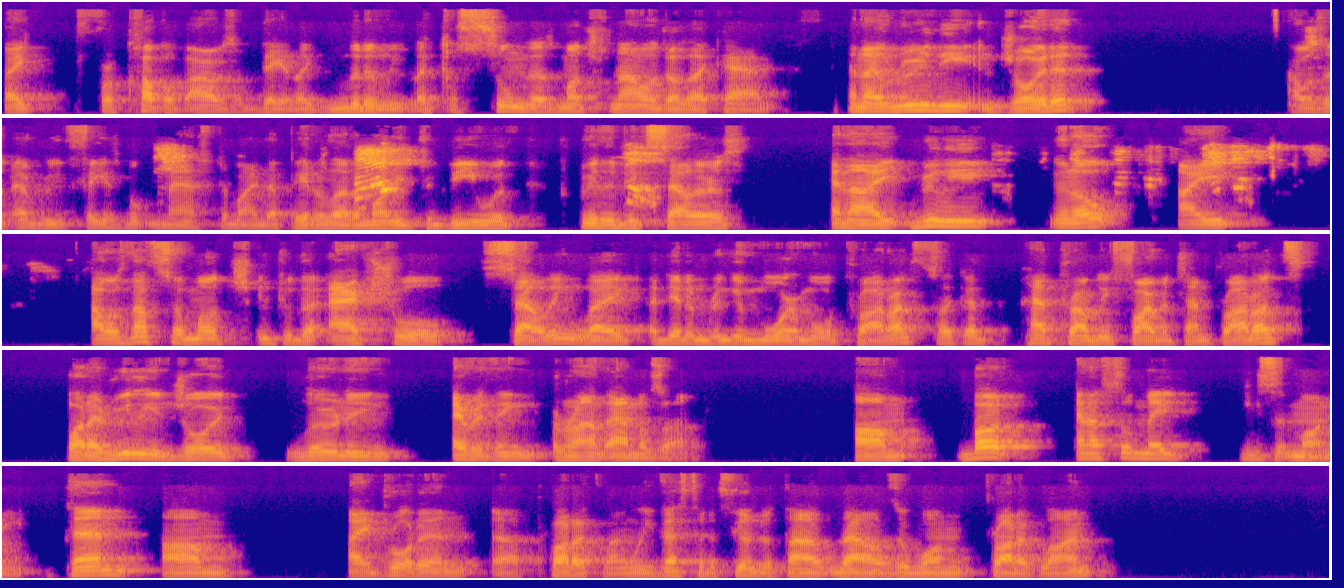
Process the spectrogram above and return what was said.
like for a couple of hours a day, like literally, like consume as much knowledge as I can. And I really enjoyed it. I was in every Facebook mastermind. I paid a lot of money to be with really big sellers. And I really, you know, I I was not so much into the actual selling. Like I didn't bring in more and more products. Like I had probably five or 10 products, but I really enjoyed learning everything around Amazon. Um, but and I still made decent money. Then um, I brought in a product line. We invested a few hundred thousand dollars in one product line.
